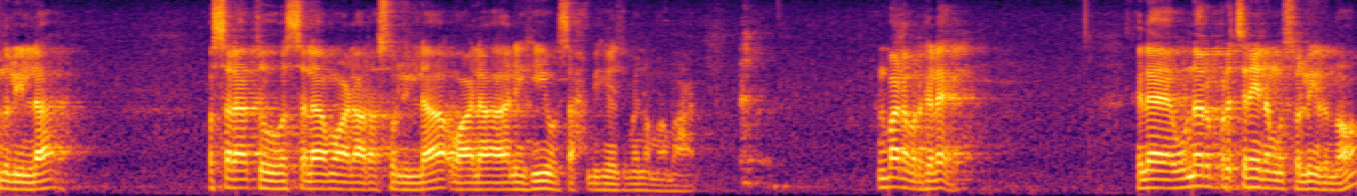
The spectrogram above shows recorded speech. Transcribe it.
அலமதுல்லா வசலாத்து வசலாம் அலா ரசூலில்லா வாலா அலிஹி வசஹபி அஜ்மன் அம்மாபான் அன்பானவர்களே இதில் இன்னொரு பிரச்சனையை நம்ம சொல்லியிருந்தோம்.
